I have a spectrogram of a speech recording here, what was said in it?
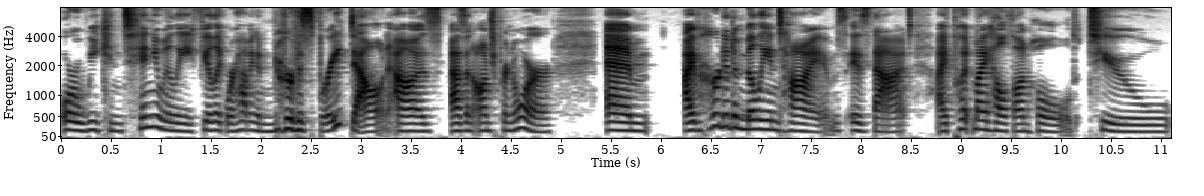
or we continually feel like we're having a nervous breakdown as as an entrepreneur. And I've heard it a million times is that I put my health on hold to,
